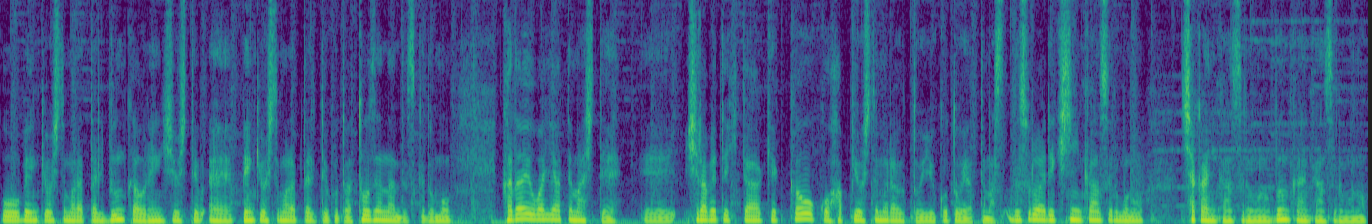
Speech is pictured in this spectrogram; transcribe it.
を勉強してもらったり文化を練習して、えー、勉強してもらったりということは当然なんですけども課題を割り当てましてえー、調べてきた結果をこう発表してもらうということをやってます。でそれは歴史に関するもの社会に関するもの文化に関するもの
